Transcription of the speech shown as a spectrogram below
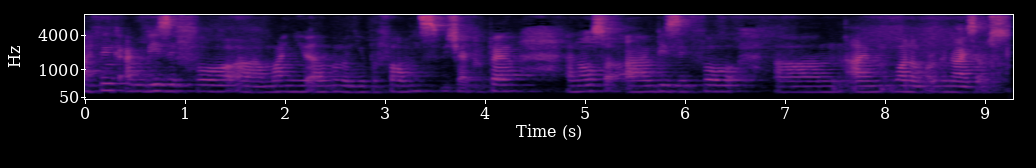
I think I'm busy for uh, my new album, a new performance, which I prepare, and also I'm busy for. Um, I'm one of organizers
